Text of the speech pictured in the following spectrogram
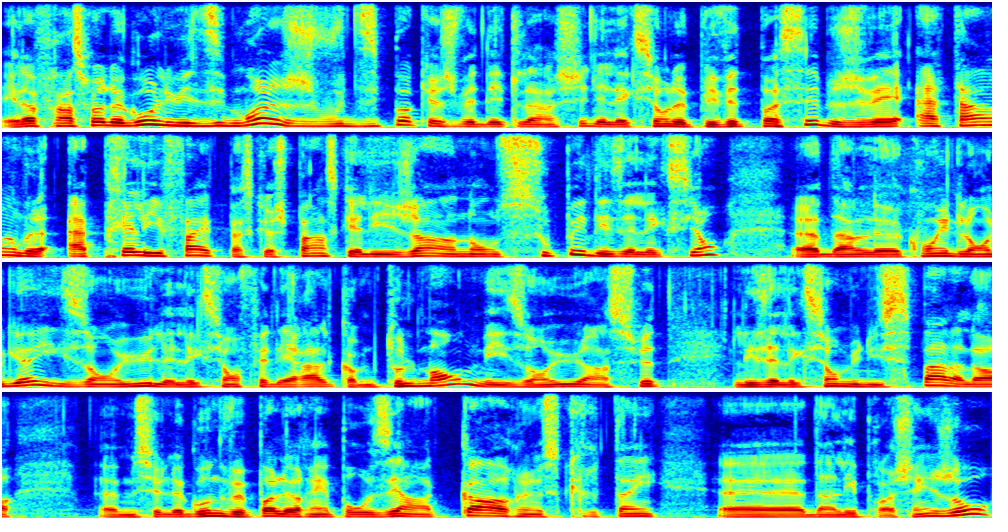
Et là, François Legault lui dit Moi, je vous dis pas que je vais déclencher l'élection le plus vite possible. Je vais attendre après les fêtes parce que je pense que les gens en ont soupé des élections. Euh, dans le coin de Longueuil, ils ont eu l'élection fédérale comme tout le monde, mais ils ont eu ensuite les élections municipales. Alors, euh, M. Legault ne veut pas leur imposer encore un scrutin euh, dans les prochains jours.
